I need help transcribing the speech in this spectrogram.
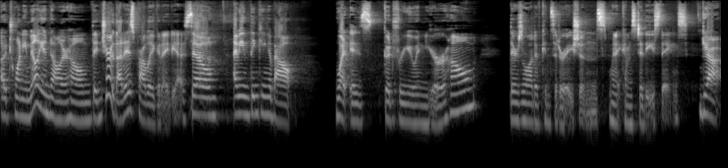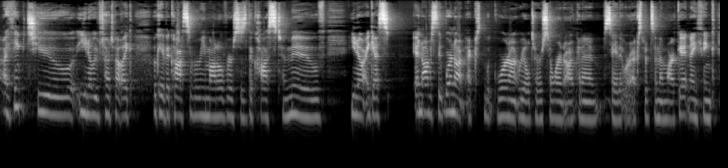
a $20 million home, then sure, that is probably a good idea. So, yeah. I mean, thinking about what is good for you in your home, there's a lot of considerations when it comes to these things. Yeah, I think too, you know, we've talked about like, okay, the cost of a remodel versus the cost to move. You know, I guess, and obviously we're not ex- we're not realtors, so we're not going to say that we're experts in the market. And I think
